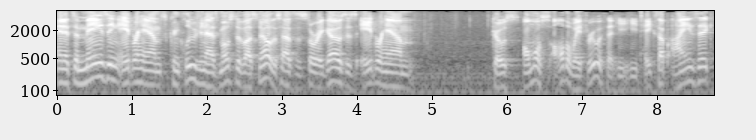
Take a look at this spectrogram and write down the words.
And it's amazing Abraham's conclusion, as most of us know, this as the story goes, is Abraham goes almost all the way through with it. He, he takes up Isaac,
